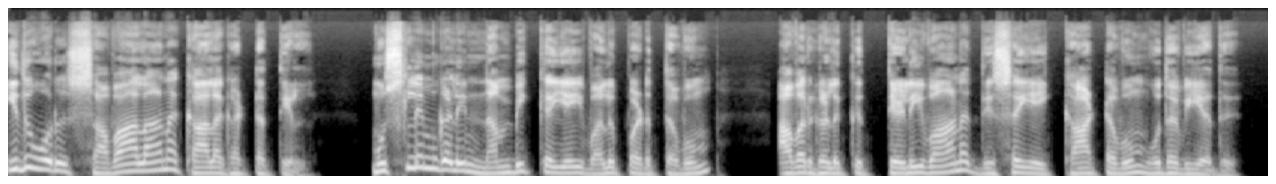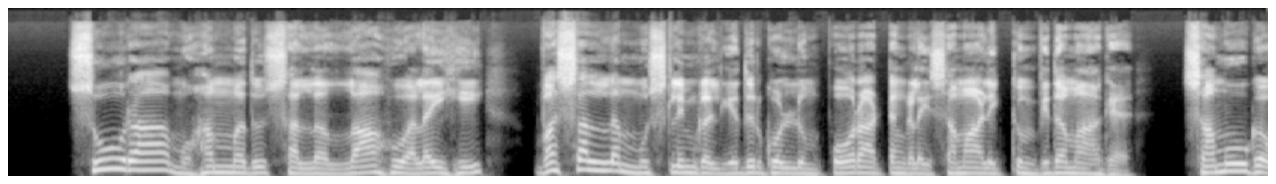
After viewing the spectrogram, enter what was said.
இது ஒரு சவாலான காலகட்டத்தில் முஸ்லிம்களின் நம்பிக்கையை வலுப்படுத்தவும் அவர்களுக்கு தெளிவான திசையை காட்டவும் உதவியது. சூரா முஹம்மது சல்லல்லாஹு அலைஹி வசல்லம் முஸ்லிம்கள் எதிர்கொள்ளும் போராட்டங்களை சமாளிக்கும் விதமாக சமூக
